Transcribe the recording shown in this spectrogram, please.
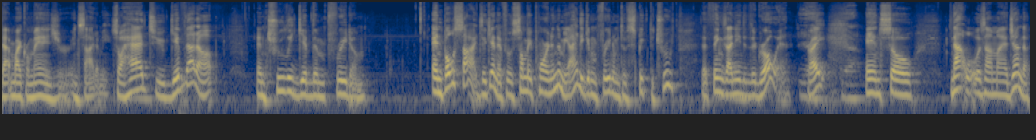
that micromanager inside of me. So I had to give that up and truly give them freedom. And both sides, again, if it was somebody pouring into me, I had to give them freedom to speak the truth, the things I needed to grow in, yeah, right? Yeah. And so, not what was on my agenda.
